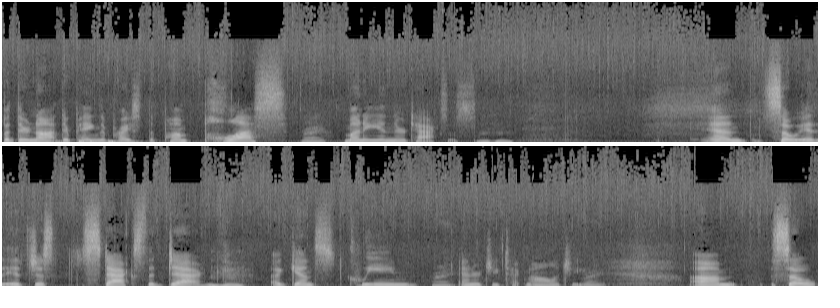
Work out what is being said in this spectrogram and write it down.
But they're not. They're paying the price at the pump plus Right. money in their taxes. hmm And so it, it just stacks the deck hmm against clean Right. energy technology. Right. So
